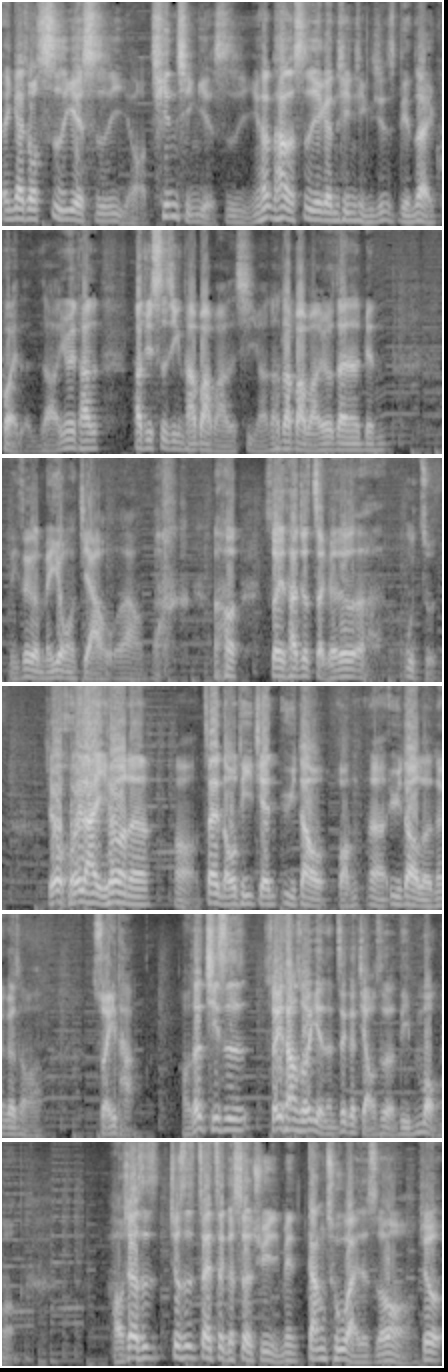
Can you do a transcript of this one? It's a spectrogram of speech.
应该说事业失意哦，亲情也失意。你看他的事业跟亲情其实是连在一块的，你知道？因为他他去试镜他爸爸的戏嘛，然后他爸爸又在那边，你这个没用的家伙啊，然后所以他就整个就不准。结果回来以后呢，哦，在楼梯间遇到王呃遇到了那个什么隋唐，哦，这其实隋唐所演的这个角色林梦哦，好像是就是在这个社区里面刚出来的时候就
